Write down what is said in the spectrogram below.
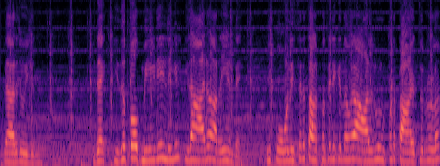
ഇതാരും ചോദിക്കുന്നു ഇത് ഇതിപ്പോ മീഡിയ ഇല്ലെങ്കിൽ ഇതാരും അറിയണ്ടേ? ഈ പോലീസിന്റെ തലപ്പത്തിരിക്കുന്നവർ ആളുകൾ ഉൾപ്പെടെ താഴ്ത്തിട്ടുള്ള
